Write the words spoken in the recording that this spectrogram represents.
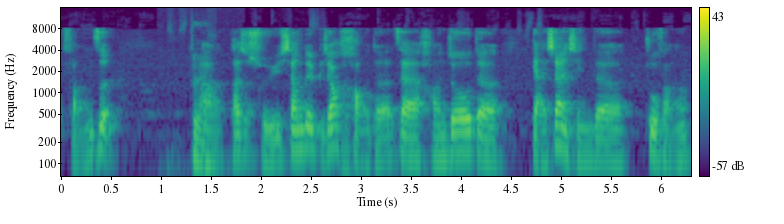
房子。对啊，它是属于相对比较好的，在杭州的改善型的住房。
